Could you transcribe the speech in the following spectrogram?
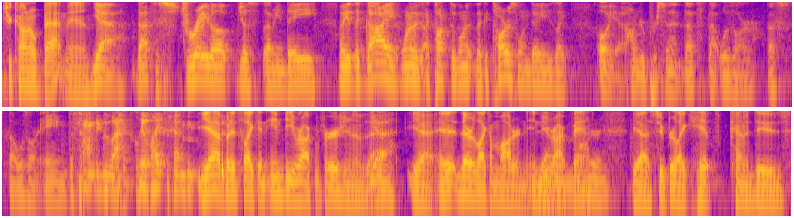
Chicano Batman. yeah, that's a straight up. Just, I mean, they, I mean, the guy, one of the, I talked to one of the guitarist one day, and he's like, "Oh yeah, hundred percent. That's that was our that's that was our aim to sound exactly like them." Yeah, but it's like an indie rock version of that. Yeah. yeah. it- they're like a modern indie Yeah, rock band. modern. Yeah, super like hip kind of dudes.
